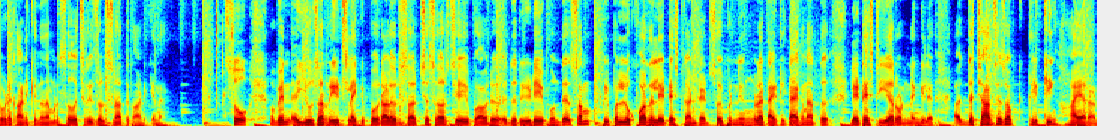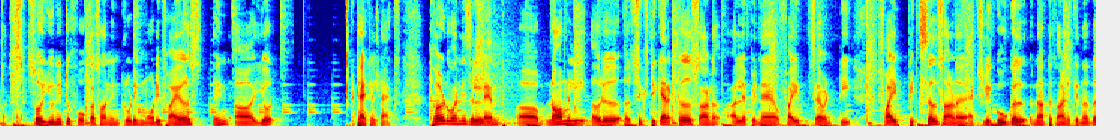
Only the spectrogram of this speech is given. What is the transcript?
എവിടെ കാണിക്കുന്നത്? നമ്മുടെ സെർച്ച് റിസൾട്ട്സിനകത്ത് കാണിക്കുന്നത്. So when user reads like ഇപ്പോൾ ഒരാൾ ഒരു സെർച്ച് സെർച്ച് ചെയ്യുമ്പോൾ അവർ ഇത് റീഡ് ചെയ്യുമ്പോൾ some people look for the latest content so ഇപ്പോൾ നിങ്ങളുടെ ടൈറ്റിൽ ടാഗിനകത്ത് ലേറ്റസ്റ്റ് ഇയർ ഉണ്ടെങ്കിൽ the chances of clicking higher ആണ്. So you need to focus on including modifiers in your title tags third one is length normally ഒരു സിക്സ്റ്റി ക്യാരക്ടേഴ്സ് ആണ്. അല്ലെ പിന്നെ ഫൈവ് സെവന്റി ഫൈവ് പിക്സൽസ് ആണ് ആക്ച്വലി ഗൂഗിളിനകത്ത് കാണിക്കുന്നത്.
